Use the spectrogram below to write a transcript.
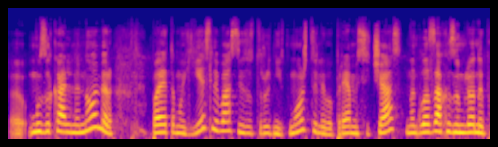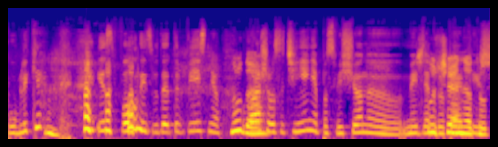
э, музыкальный номер. Поэтому, если вас не затруднит, можете ли вы прямо сейчас на глазах изумленной публики исполнить вот эту песню Ну вашего сочинения, посвященную медиагруппе Случайно тут,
